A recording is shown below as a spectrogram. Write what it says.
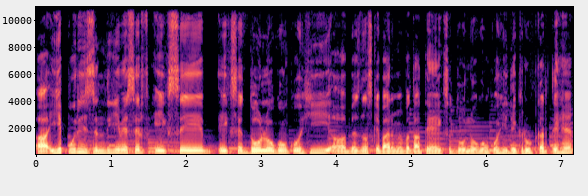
ये पूरी ज़िंदगी में सिर्फ़ एक से एक से दो लोगों को ही बिज़नेस के बारे में बताते हैं, एक से दो लोगों को ही रिक्रूट करते हैं।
